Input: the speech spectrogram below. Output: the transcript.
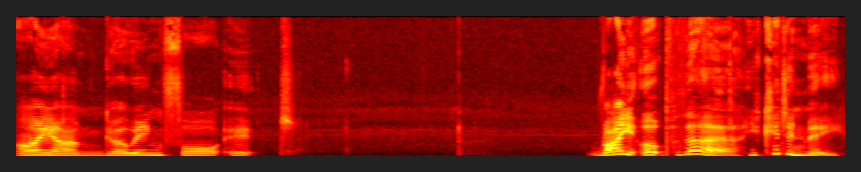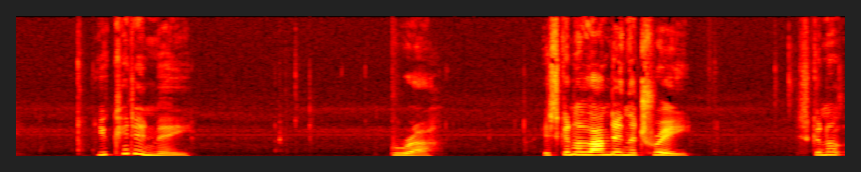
I am going for it. Right up there. You kidding me? You kidding me? Bruh. It's gonna land in the tree. It's gonna...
